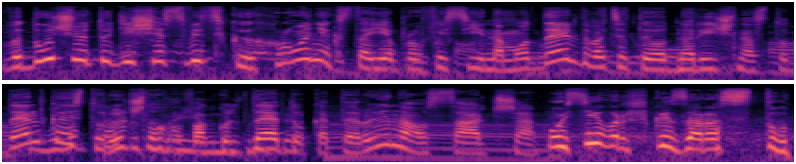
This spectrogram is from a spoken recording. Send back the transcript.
Ведучою тоді ще світських хронік стає професійна модель, 21-річна студентка історичного факультету Катерина Осадча. Усі вершки зараз тут.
